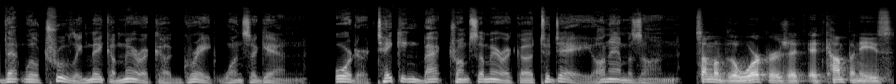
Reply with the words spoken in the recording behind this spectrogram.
that will truly make America great once again. Order Taking Back Trump's America today on Amazon. Some of the workers at, at, companies,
